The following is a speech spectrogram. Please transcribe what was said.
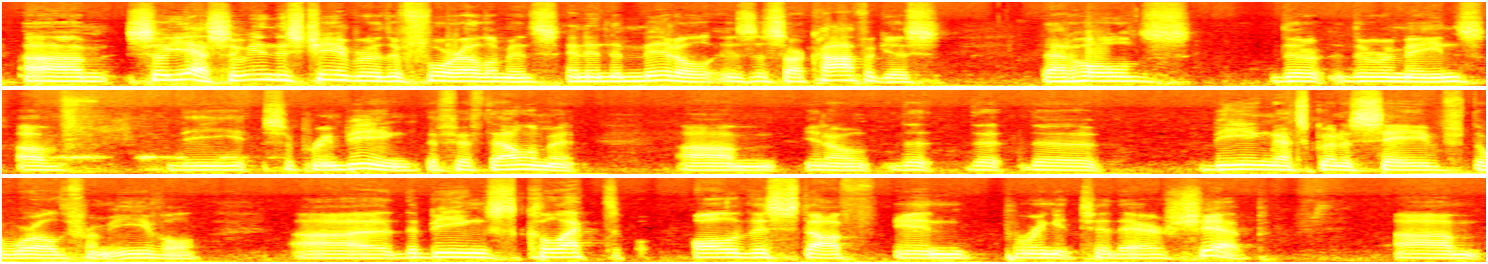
um, so yeah, so in this chamber are the four elements, and in the middle is a sarcophagus that holds the the remains of the supreme being, the fifth element. Um, you know, the the the being that's going to save the world from evil. Uh, the beings collect all of this stuff and bring it to their ship. Um,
